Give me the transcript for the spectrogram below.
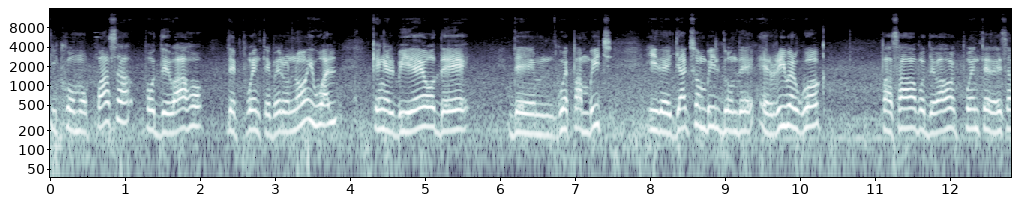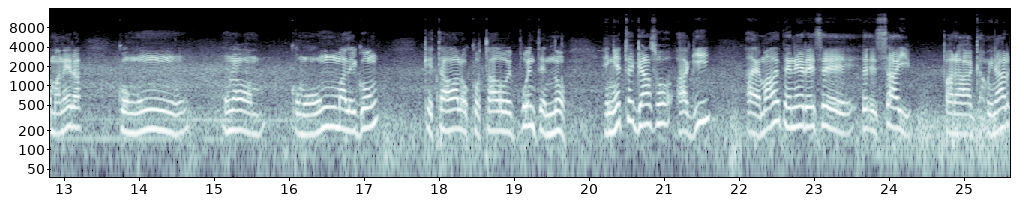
Y como pasa por debajo del puente, pero no igual que en el video de, de mm, West Palm Beach y de Jacksonville, donde el River Walk pasaba por debajo del puente de esa manera, con un, una, como un malecón que estaba a los costados del puente. No, en este caso aquí, además de tener ese, site para caminar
